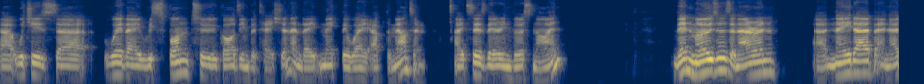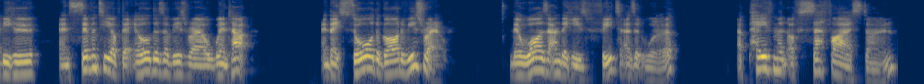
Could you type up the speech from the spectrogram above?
uh, which is uh, where they respond to God's invitation and they make their way up the mountain. Uh, it says there in verse 9 Then Moses and Aaron, uh, Nadab and Abihu, and 70 of the elders of Israel went up, and they saw the God of Israel. There was under his feet, as it were, a pavement of sapphire stone,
